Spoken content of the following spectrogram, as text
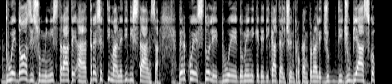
due dosi somministrate a tre settimane di distanza. Per questo le due domeniche dedicate al centro cantonale di Giubiasco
